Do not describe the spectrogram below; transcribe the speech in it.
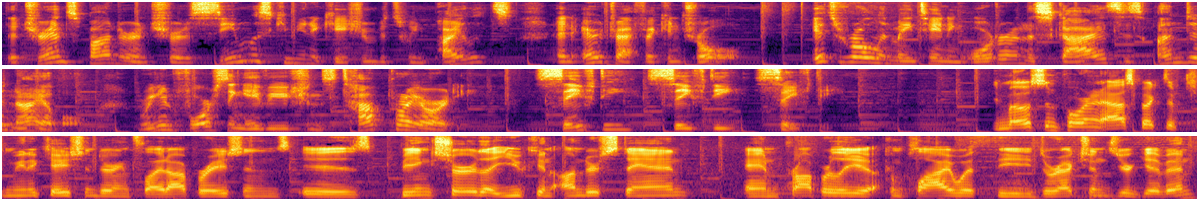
the transponder ensures seamless communication between pilots and air traffic control. Its role in maintaining order in the skies is undeniable, reinforcing aviation's top priority safety, safety, safety. The most important aspect of communication during flight operations is being sure that you can understand and properly comply with the directions you're given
